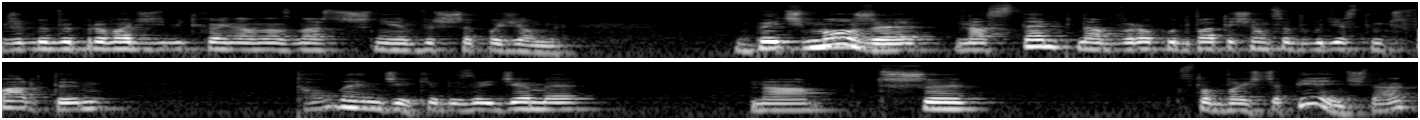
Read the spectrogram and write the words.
żeby wyprowadzić Bitcoina na znacznie wyższe poziomy? Być może następna w roku 2024 to będzie, kiedy zejdziemy na 3,125, tak?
